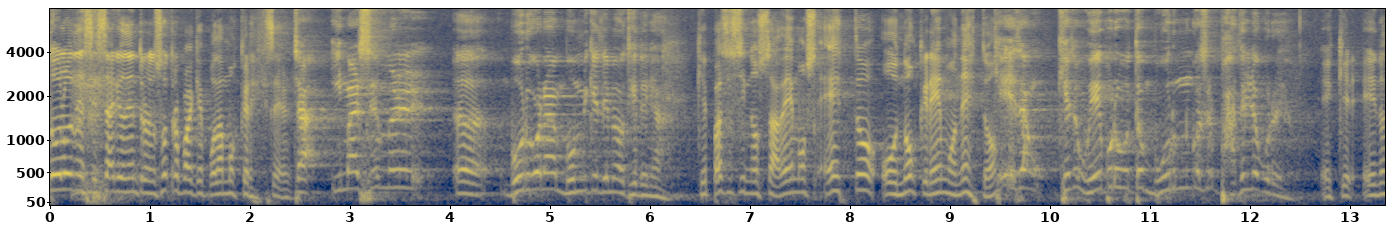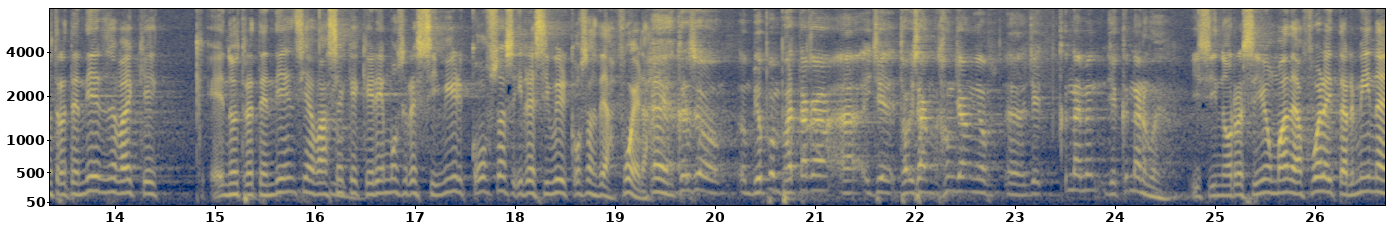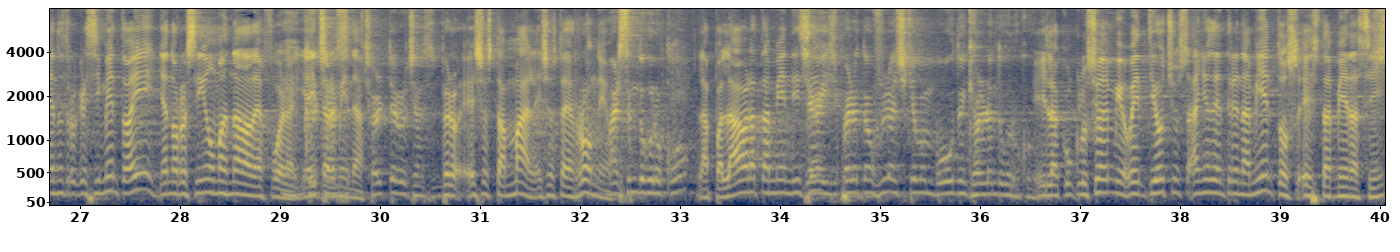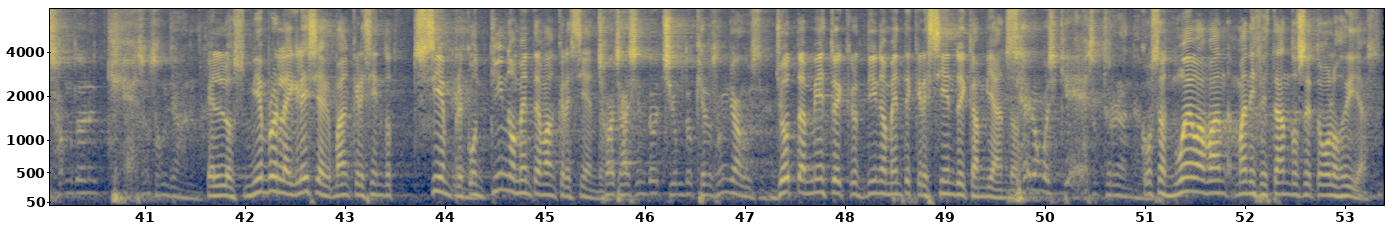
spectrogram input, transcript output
todo lo necesario dentro de nosotros para que podamos crecer. 자, 이 말씀을 어, 모르거나 못 믿게 되면 어떻게 되냐? ¿Qué pasa si no sabemos esto o no creemos en esto? 계속 계속 외부로부터 모르는 것을 받으려고 그래요. Es que eh, nuestra tendencia va a que que nuestra tendencia va a ser que queremos recibir cosas y recibir cosas de afuera. 예, 그래서 몇 번 받다가 아, 이제 더 이상 성장이 없, 어, 이제 끝나면 이제 끝나는 거예요. y si no recibimos más de afuera y termina en nuestro crecimiento ahí, ya no recibimos más nada de afuera y ahí termina. Pero eso está mal, eso está erróneo. La palabra también dice. Y la conclusión de mis 28 años de entrenamientos es también así. En los miembros de la iglesia van creciendo siempre, continuamente van creciendo. Yo también estoy continuamente creciendo y cambiando. Cosas nuevas van manifestándose todos los días.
